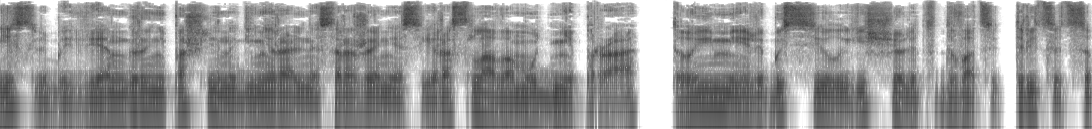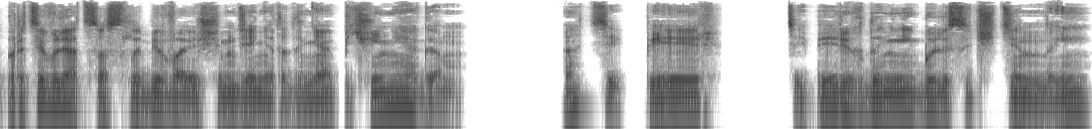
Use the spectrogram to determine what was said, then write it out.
Если бы венгры не пошли на генеральное сражение с Ярославом у Днепра, то имели бы силы еще лет 20-30 сопротивляться ослабевающим день ото дня печенегам. А теперь... Теперь их дни были сочтены,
